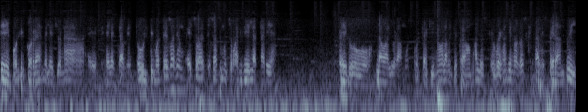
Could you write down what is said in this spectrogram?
Eh, porque Correa me lesiona eh, en el entrenamiento último, entonces eso hace, eso, eso hace mucho más difícil la tarea, pero la valoramos porque aquí no solamente trabajamos a los que juegan, sino a los que están esperando y,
